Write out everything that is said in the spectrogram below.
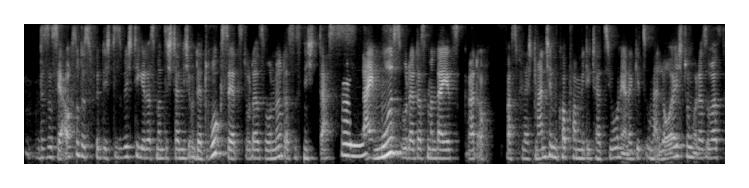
das ist ja auch so das für dich das Wichtige, dass man sich da nicht unter Druck setzt oder so, ne? dass es nicht das mhm. sein muss oder dass man da jetzt gerade auch was vielleicht manche im Kopf haben, Meditation, ja, da geht es um Erleuchtung oder sowas.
